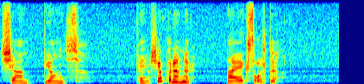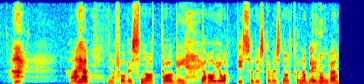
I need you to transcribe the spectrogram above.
Champions. Kan jag köpa den nu? Nej, Exalte. Ja, ja, jag får väl snart tag i, jag har ju 80 så det ska väl snart kunna bli 100.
